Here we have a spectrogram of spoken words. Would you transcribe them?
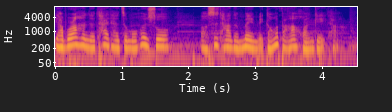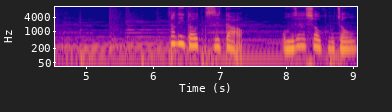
亚伯拉罕的太太，怎么会说哦是他的妹妹？赶快把她还给他。上帝都知道。我们在受苦中，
